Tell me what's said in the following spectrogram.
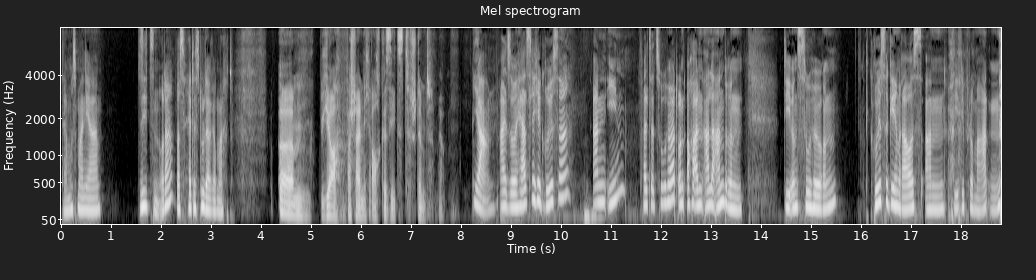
da muss man ja siezen, oder? Was hättest du da gemacht? Ähm, ja, wahrscheinlich auch gesiezt, stimmt. Ja. Ja, also herzliche Grüße an ihn, falls er zuhört, und auch an alle anderen, die uns zuhören. Grüße gehen raus an die Diplomaten,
